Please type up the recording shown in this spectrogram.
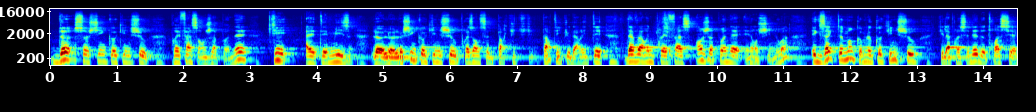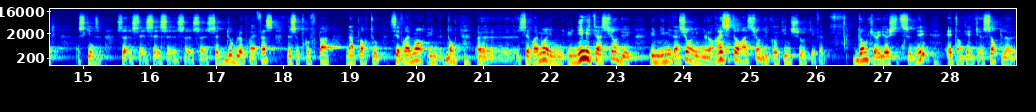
de ce Shinkokinshu, préface en japonais qui a été mise. Le, le, le présente cette particularité d'avoir une préface en japonais et en chinois, exactement comme le Kokinshu qui l'a précédé de trois siècles. Cette double préface ne se trouve pas n'importe où. C'est vraiment une, euh, imitation, une restauration du Kokinshu qui est faite. Donc euh, Yoshitsune est en quelque sorte le,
